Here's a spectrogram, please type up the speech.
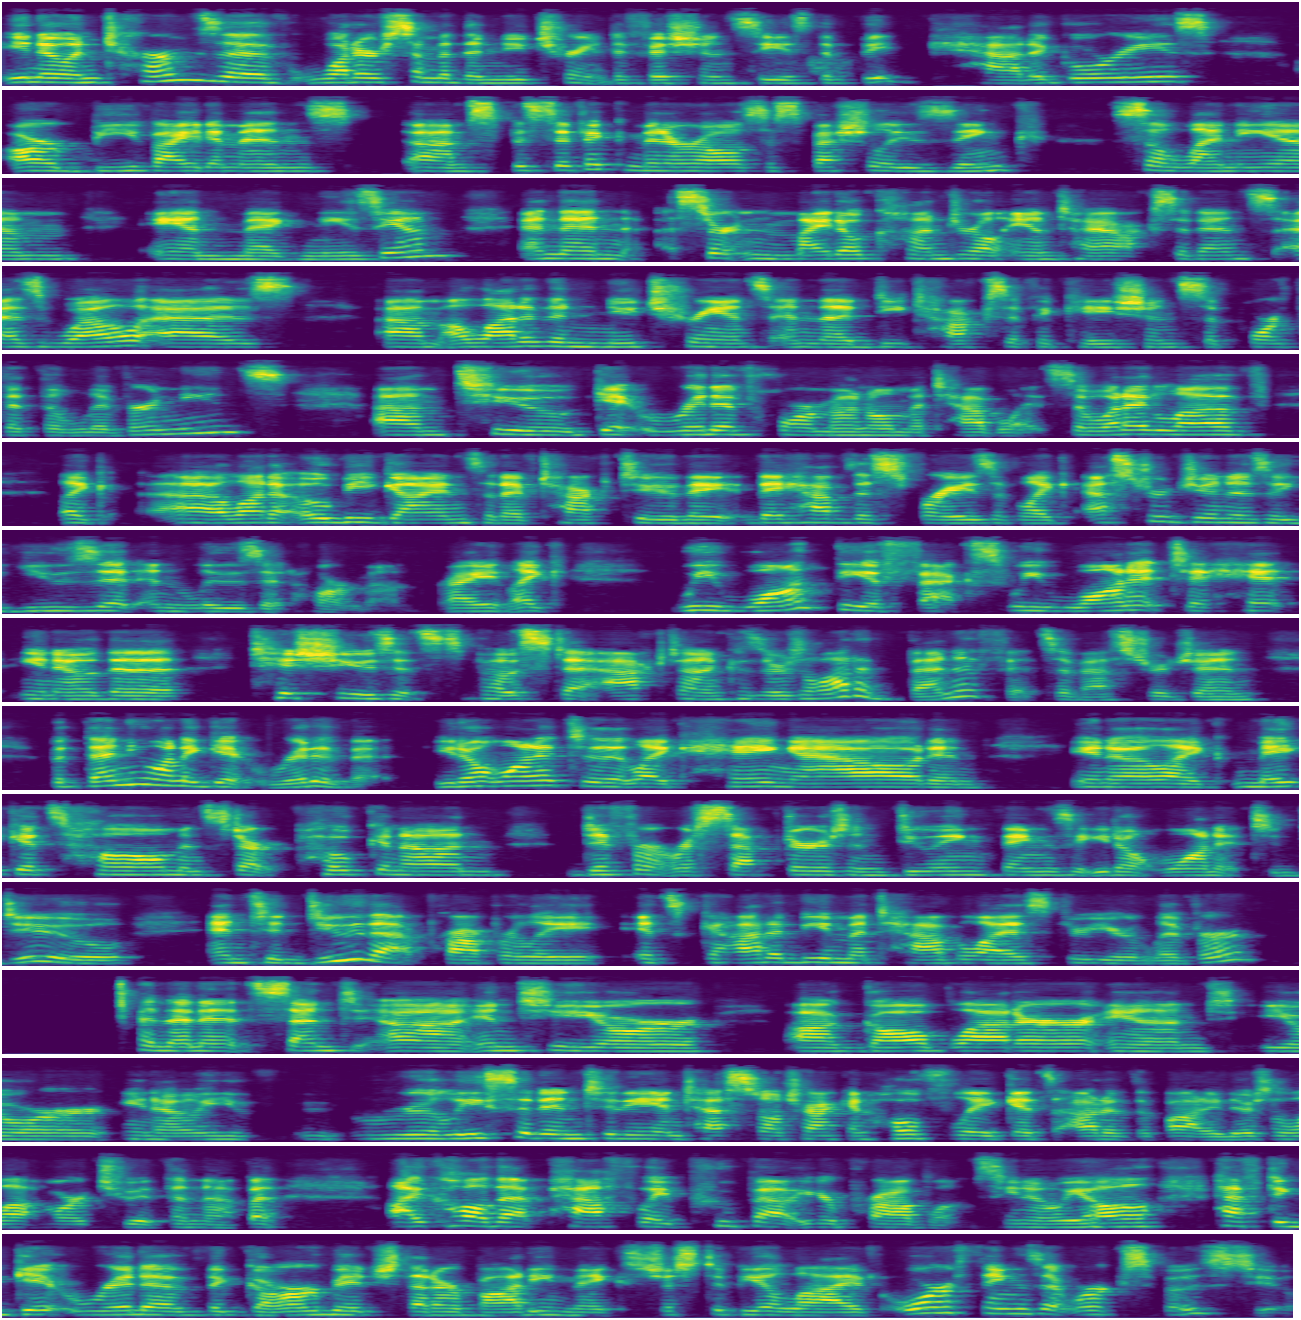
you know, in terms of what are some of the nutrient deficiencies, the big categories are B vitamins, um, specific minerals, especially zinc, selenium, and magnesium, and then certain mitochondrial antioxidants, as well as um, a lot of the nutrients and the detoxification support that the liver needs um, to get rid of hormonal metabolites. So, what I love like uh, a lot of OB gyns that I've talked to, they they have this phrase of like estrogen is a use it and lose it hormone, right? Like we want the effects, we want it to hit, you know, the tissues it's supposed to act on because there's a lot of benefits of estrogen, but then you want to get rid of it. You don't want it to like hang out and you know like make its home and start poking on different receptors and doing things that you don't want it to do and to do that properly it's got to be metabolized through your liver and then it's sent uh, into your uh, gallbladder and your you know you release it into the intestinal tract and hopefully it gets out of the body. There's a lot more to it than that but i call that pathway poop out your problems. You know we all have to get rid of the garbage that our body makes just to be alive or things that we're exposed to.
